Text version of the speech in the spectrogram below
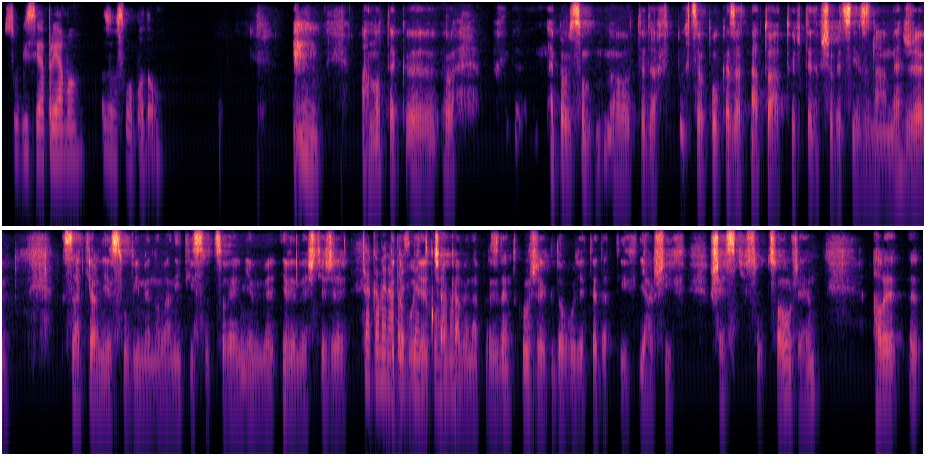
súvisia priamo so slobodou? Áno, tak e, Najprv som teda chcel poukázať na to, a to je teda všeobecne známe, že zatiaľ nie sú vymenovaní tí sudcovia. Neviem, neviem ešte, že čakáme na prezidentku. Bude, čakáme na prezidentku, že kto bude teda tých ďalších šesť sudcov, že? Ale e,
